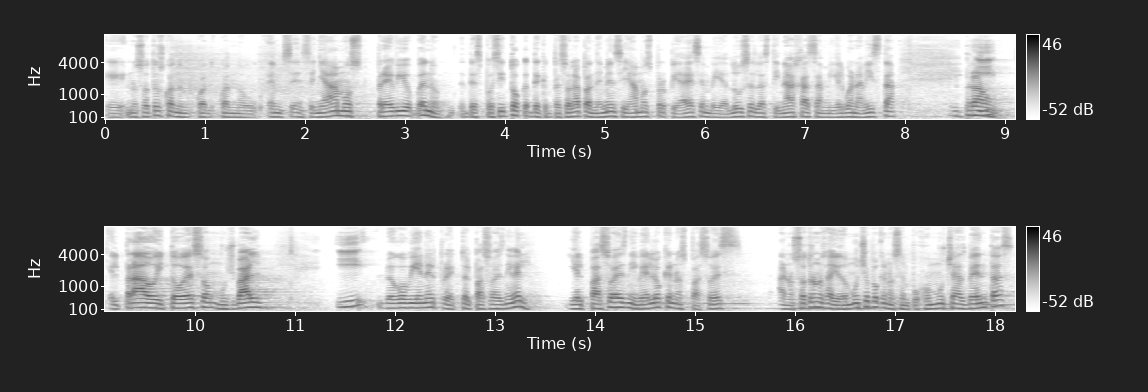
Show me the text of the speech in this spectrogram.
eh, nosotros cuando, cuando, enseñábamos previo, bueno, despuésito de que empezó la pandemia, enseñábamos propiedades en Bellas Luces, Las Tinajas, a Miguel Buenavista. El Prado. Y el Prado y todo eso, Mushbal. Y luego viene el proyecto El Paso a Desnivel. Y el Paso a Desnivel lo que nos pasó es, a nosotros nos ayudó mucho porque nos empujó muchas ventas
